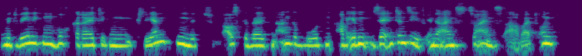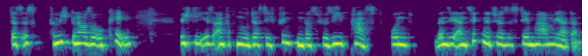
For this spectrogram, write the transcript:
mit wenigen hochgerätigen Klienten, mit ausgewählten Angeboten, aber eben sehr intensiv in der 1 zu 1 Arbeit. Und das ist für mich genauso okay. Wichtig ist einfach nur, dass Sie finden, was für Sie passt. Und wenn Sie ein Signature-System haben, ja, dann,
